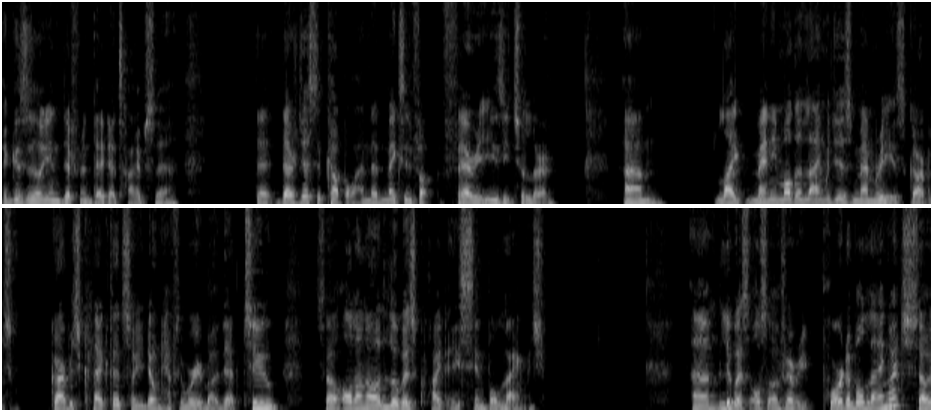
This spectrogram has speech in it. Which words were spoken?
a gazillion different data types. Uh, there's just a couple, and that makes it very easy to learn. Um, like many modern languages, memory is garbage garbage collected, so you don't have to worry about that too. So all in all, Lua is quite a simple language. Um, Lua is also a very portable language, so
